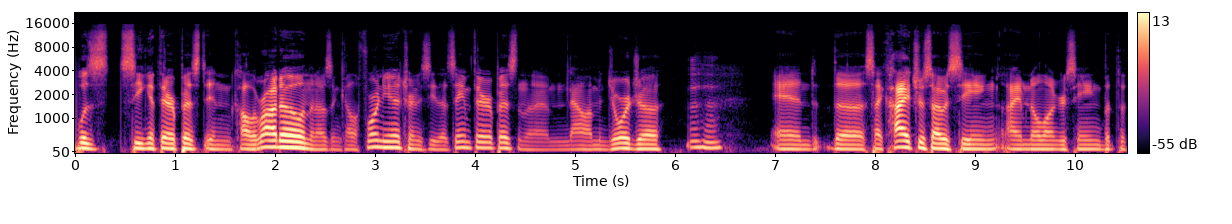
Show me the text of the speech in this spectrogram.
was seeing a therapist in Colorado, and then I was in California trying to see that same therapist, and then I'm, now I'm in Georgia, Mm-hmm. and the psychiatrist I was seeing, I am no longer seeing, but the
